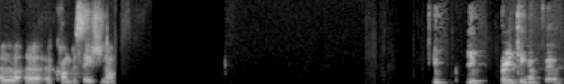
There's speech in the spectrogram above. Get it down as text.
a, a, a conversation of. You, you're breaking up there.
